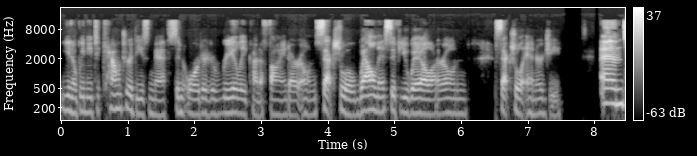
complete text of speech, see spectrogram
you know we need to counter these myths in order to really kind of find our own sexual wellness if you will our own sexual energy and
